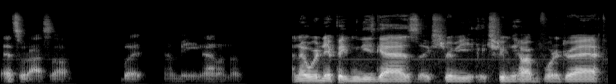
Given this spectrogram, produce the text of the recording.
That's what I saw. But I mean, I don't know. I know we're nitpicking these guys extremely, extremely hard before the draft.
